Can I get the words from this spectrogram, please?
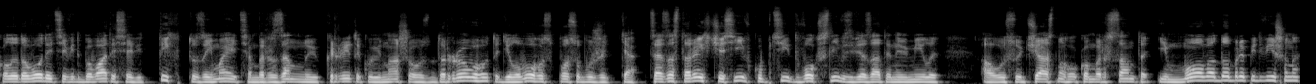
коли доводиться відбиватися від тих, хто займається мерзенною критикою нашого здорового та ділового способу життя. Це за старих часів купці двох слів зв'язати не вміли. А у сучасного комерсанта і мова добре підвішена,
